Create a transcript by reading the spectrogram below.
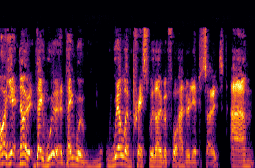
Oh yeah, no, they were. They were well impressed with over 400 episodes. Um,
